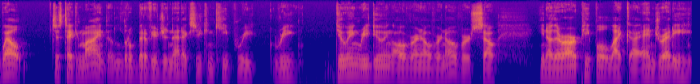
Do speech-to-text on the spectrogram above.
Well, just take in mind a little bit of your genetics. You can keep re redoing, redoing over and over and over. So, you know, there are people like uh, Andretti,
